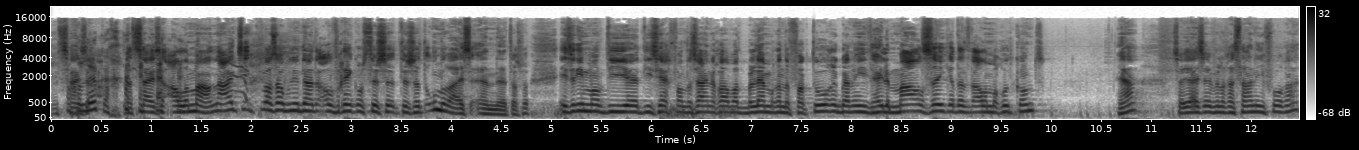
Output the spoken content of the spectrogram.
Dat zijn ze- gelukkig. dat zijn ze allemaal. Nou, ik, ik was ook benieuwd naar de overeenkomst tussen, tussen het onderwijs en het transport. Is er iemand die, eh, die zegt van er zijn nog wel wat belemmerende factoren? Ik ben er niet helemaal zeker dat het allemaal goed komt. Ja? Zou jij eens even willen gaan staan hier vooraan?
